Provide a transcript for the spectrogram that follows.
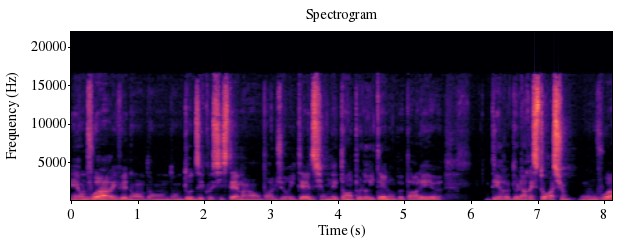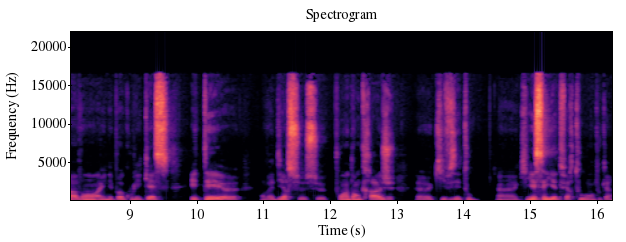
Et on le voit arriver dans d'autres écosystèmes. Alors, on parle du retail. Si on étend un peu le retail, on peut parler euh, de la restauration, où on voit avant, à une époque où les caisses étaient, euh, on va dire, ce, point d'ancrage euh, qui faisait tout, qui essayait de faire tout, en tout cas,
